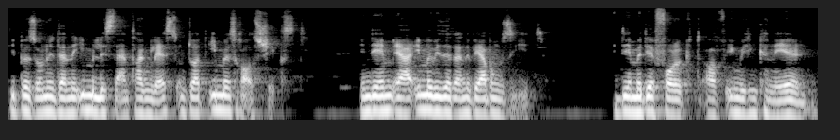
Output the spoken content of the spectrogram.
die Person in deine E-Mail-Liste eintragen lässt und dort E-Mails rausschickst, indem er immer wieder deine Werbung sieht, indem er dir folgt auf irgendwelchen Kanälen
